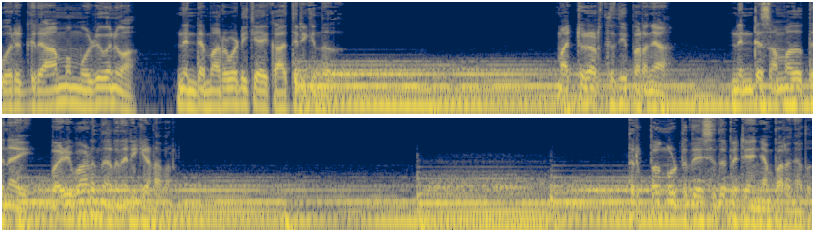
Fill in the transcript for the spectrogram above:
ഒരു ഗ്രാമം മുഴുവനുമാ നിന്റെ മറുപടിക്കായി കാത്തിരിക്കുന്നത്. മറ്റൊരർത്ഥത്തിൽ പറഞ്ഞ നിന്റെ സമ്മതത്തിനായി വഴിപാട് നേർന്നിരിക്കണം അവർ. തൃപ്പങ്കോട്ട് ദേശത്തെ പറ്റിയാണ് ഞാൻ പറഞ്ഞത്.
